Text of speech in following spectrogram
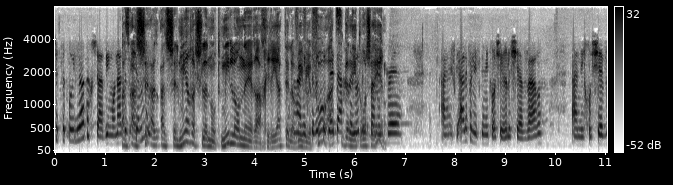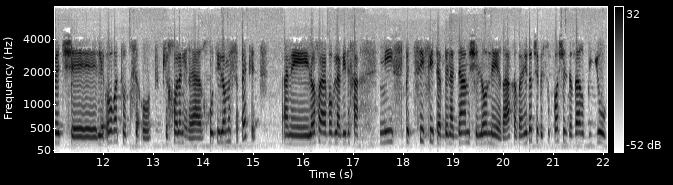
שצפוי להיות עכשיו עם עונת הגשמים. אז, אז, אז של מי הרשלנות? מי לא נערך? עיריית תל אביב-יפו? את סגנית ראש העיר? א', אני סגנית ראש העיר לשעבר. אני חושבת שלאור התוצאות, ככל הנראה, ההיערכות היא לא מספקת. אני לא יכולה לבוא ולהגיד לך מי ספציפית הבן אדם שלא נערך, אבל אני יודעת שבסופו של דבר ביוב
